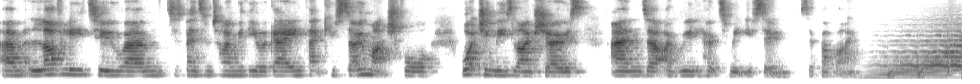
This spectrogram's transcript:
Um, lovely to, um, to spend some time with you again. Thank you so much for watching these live shows, and uh, I really hope to meet you soon. So, bye bye.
